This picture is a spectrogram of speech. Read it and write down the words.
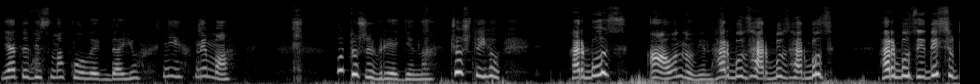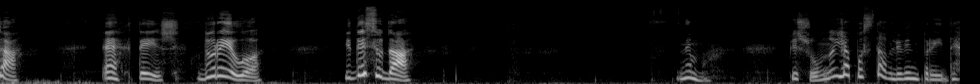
Я тобі смаколик даю. Ні, нема. От уже вредіна. Чого ж ти його. Гарбуз? А, воно він. Гарбуз, гарбуз, гарбуз. Гарбуз, іди сюди. Ех ти ж, дурило. Іди сюди. Нема. Пішов. Ну я поставлю, він прийде.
